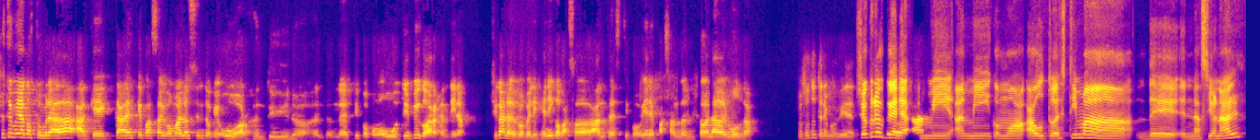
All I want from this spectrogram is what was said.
yo estoy muy acostumbrada a que cada vez que pasa algo malo siento que, uh, Argentina, ¿entendés? Tipo como, uh, típico de Argentina. Chicas, lo de papel higiénico pasó antes, tipo, viene pasando en todo lado del mundo. Nosotros tenemos evidencia. Yo creo que a mi, a mi como autoestima de nacional,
